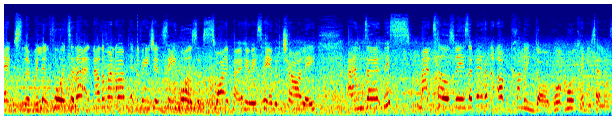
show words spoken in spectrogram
Excellent. We look forward to that. Now the runner-up in the Regency was Swiper, who is here with Charlie, and uh, this Matt tells me is a bit of an upcoming dog. What more can you tell us?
